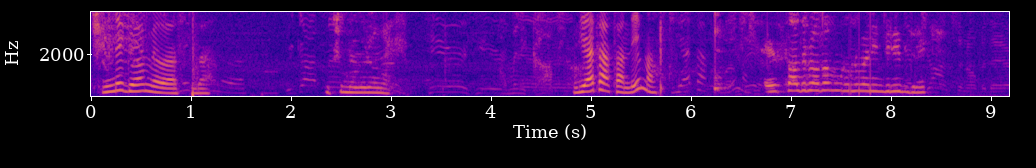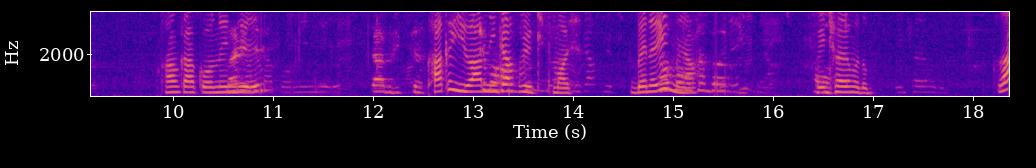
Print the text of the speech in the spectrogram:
Şimdi görmüyor aslında. Bu çimde görüyorlar. Diğer taraftan değil mi? En sağda bir adam var onu ben indireyim direkt. Tamam kanka onu indirelim. Gel birlikte. Kanka yılanlayacağız büyük ihtimal. Ben arayayım mı ya? Ben. Ben hiç aramadım. Lan?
